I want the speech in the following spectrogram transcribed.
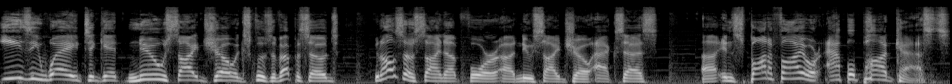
easy way to get new Sideshow exclusive episodes, you can also sign up for uh, new Sideshow access uh, in Spotify or Apple Podcasts.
